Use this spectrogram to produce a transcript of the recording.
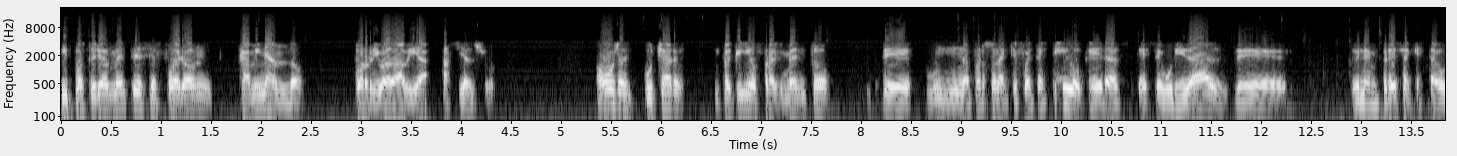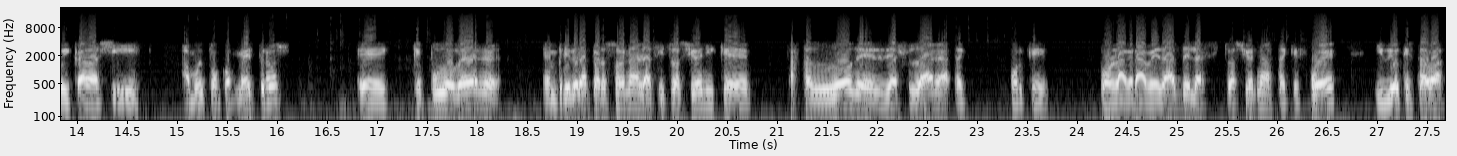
Y posteriormente se fueron caminando por Rivadavia hacia el sur. Vamos a escuchar un pequeño fragmento de una persona que fue testigo, que era seguridad de, una empresa que está ubicada allí a muy pocos metros, eh, que pudo ver en primera persona la situación y que hasta dudó de, de ayudar hasta porque por la gravedad de la situación hasta que fue y vio que estaba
